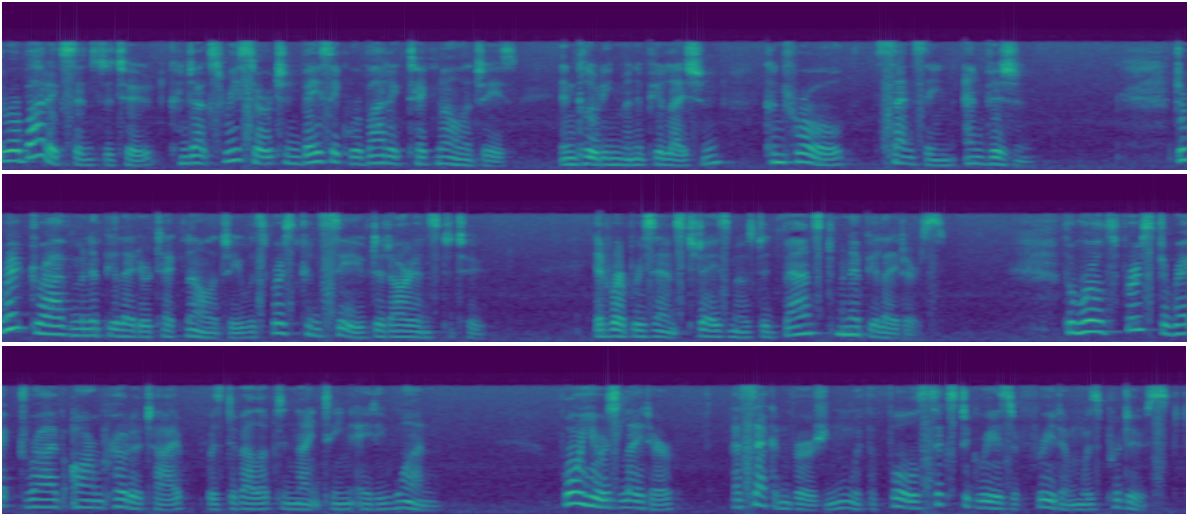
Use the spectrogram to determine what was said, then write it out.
The Robotics Institute conducts research in basic robotic technologies, including manipulation, control, sensing, and vision. Direct drive manipulator technology was first conceived at our institute. It represents today's most advanced manipulators. The world's first direct drive arm prototype was developed in 1981. Four years later, a second version with the full six degrees of freedom was produced.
